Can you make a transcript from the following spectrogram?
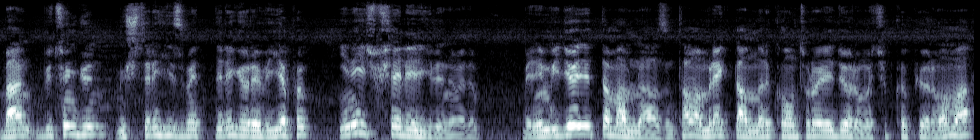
Ben bütün gün müşteri hizmetleri görevi yapıp yine hiçbir şeyle ilgilenemedim. Benim video editlemem lazım. Tamam reklamları kontrol ediyorum, açıp kapıyorum ama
